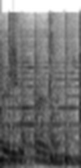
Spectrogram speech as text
official present.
